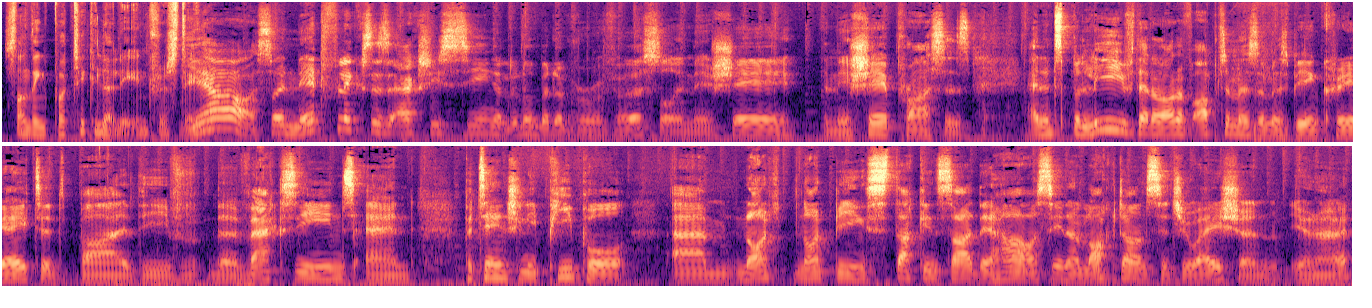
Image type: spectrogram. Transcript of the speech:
something particularly interesting. Yeah, so Netflix is actually seeing a little bit of a reversal in their share in their share prices, and it's believed that a lot of optimism is being created by the the vaccines and potentially people um, not not being stuck inside their house in a lockdown situation, you know.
